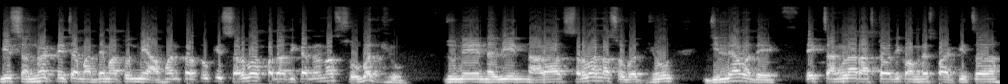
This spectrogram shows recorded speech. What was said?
मी संघटनेच्या माध्यमातून मी आव्हान करतो की सर्व पदाधिकाऱ्यांना सोबत घेऊन जुने नवीन नाराज सर्वांना सोबत घेऊन जिल्ह्यामध्ये एक चांगला राष्ट्रवादी काँग्रेस पार्टीचं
